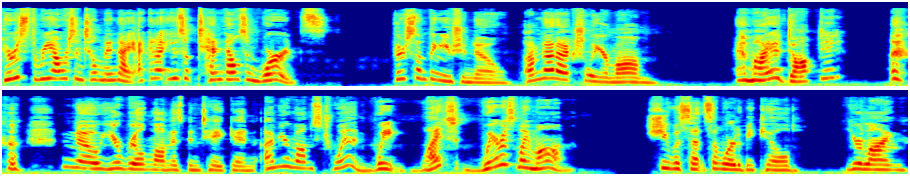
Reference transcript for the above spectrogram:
There is three hours until midnight. I cannot use up 10,000 words. There's something you should know. I'm not actually your mom. Am I adopted? no, your real mom has been taken. I'm your mom's twin. Wait, what? Where is my mom? She was sent somewhere to be killed. You're lying.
